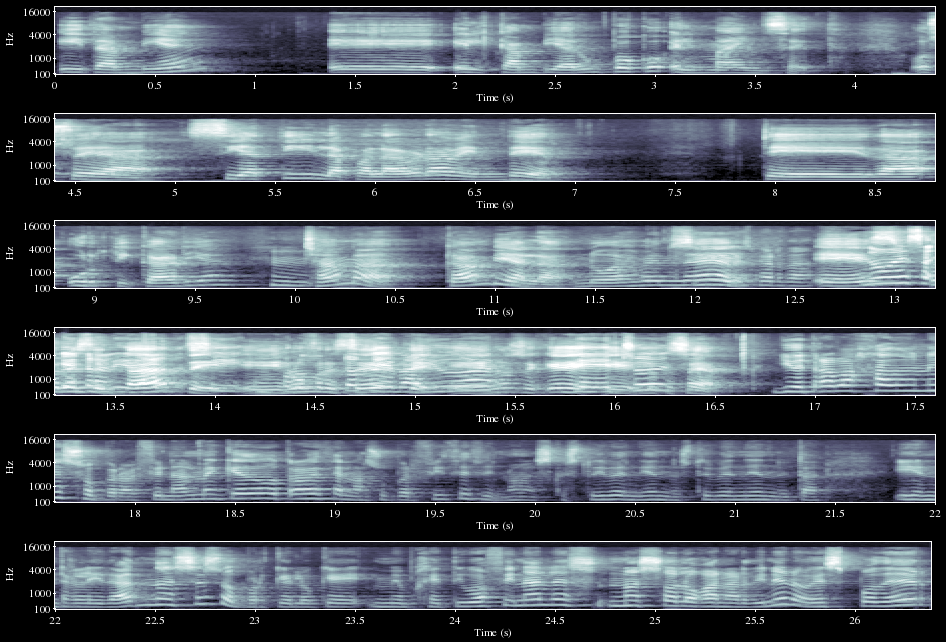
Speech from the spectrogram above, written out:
Y también eh, el cambiar un poco el mindset. O sea, si a ti la palabra vender te da urticaria, chama, cámbiala. No es vender. Sí, es verdad. Es no, es, en realidad, sí, un es producto ofrecerte, que va a ayudar. es no sé qué, De es hecho, lo que eso- sea. yo he trabajado en eso, pero al final me quedo otra vez en la superficie y decir, no, es que estoy vendiendo, estoy vendiendo y tal. Y en realidad no es eso, porque lo que mi objetivo final es, no es solo ganar dinero, es poder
